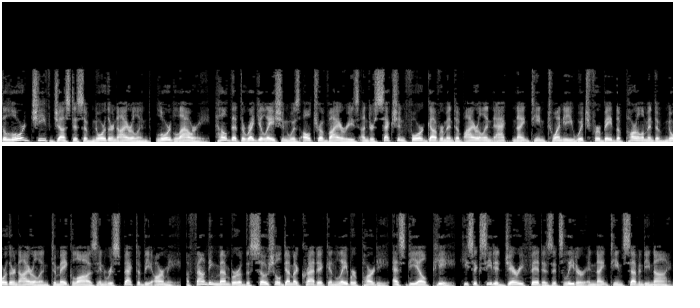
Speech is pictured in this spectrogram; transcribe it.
The Lord Chief Justice of Northern Ireland, Lord Lowry, held that the regulation was ultra vires under Section 4 Government of Ireland Act 1920 which forbade the Parliament of Northern Ireland to make laws in respect of the Army. A founding member of the Social Democratic and Labour Party (SDLP), he succeeded Gerry Fitt as its leader in 1979.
